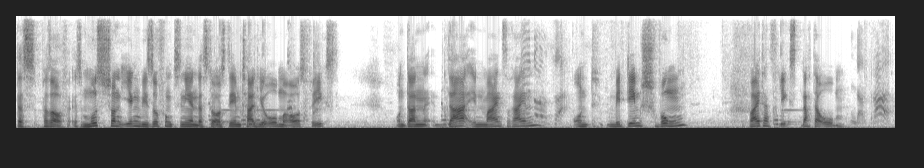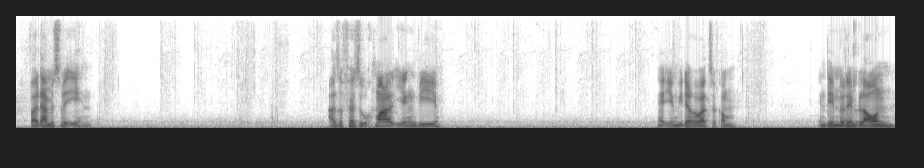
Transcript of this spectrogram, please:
Das, pass auf, es muss schon irgendwie so funktionieren, dass du aus dem Teil hier oben rausfliegst und dann da in Mainz rein und mit dem Schwung weiterfliegst nach da oben. Weil da müssen wir eh hin. Also versuch mal irgendwie... Ja, irgendwie darüber zu kommen. Indem du den blauen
